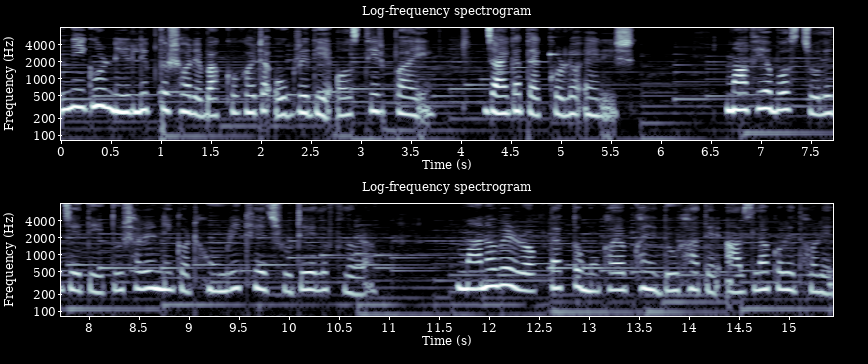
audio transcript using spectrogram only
নিগুর নির্লিপ্ত স্বরে বাক্য কয়টা উগরে দিয়ে অস্থির পায়ে জায়গা ত্যাগ করল অ্যারিস মাফিয়া বস চলে যেতেই তুষারের নিকট হুমড়ি খেয়ে ছুটে এলো ফ্লোরা। মানবের রক্তাক্ত মুখায়বখানি দু হাতের আজলা করে ধরে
